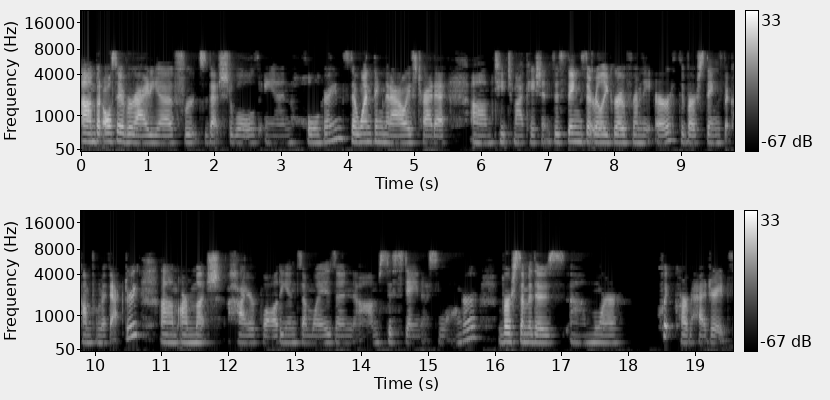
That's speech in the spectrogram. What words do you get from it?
Um, but also a variety of fruits, vegetables, and whole grains. So one thing that I always try to um, teach my patients is things that really grow from the earth versus things that come from a factory um, are much higher quality in some ways and um, sustain us longer versus some of those more quick carbohydrates,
